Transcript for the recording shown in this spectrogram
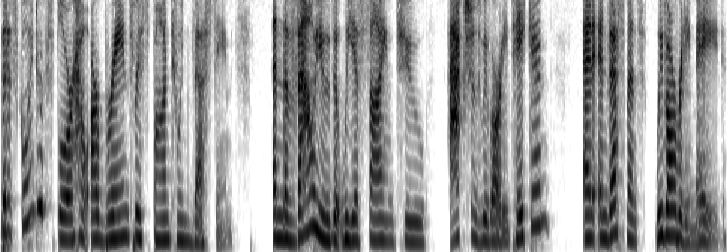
but it's going to explore how our brains respond to investing and the value that we assign to actions we've already taken and investments we've already made.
